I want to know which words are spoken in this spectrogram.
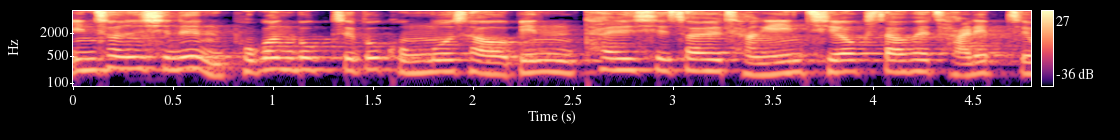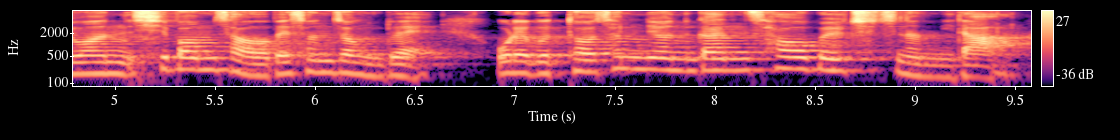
인천시는 보건복지부 공모사업인 탈시설 장애인 지역사회 자립지원 시범사업에 선정돼 올해부터 3년간 사업을 추진합니다.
